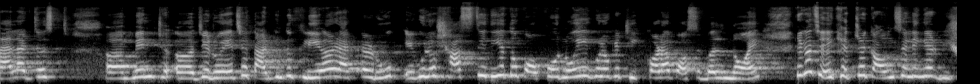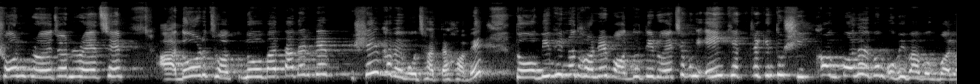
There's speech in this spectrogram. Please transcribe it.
ম্যাল অ্যাডজাস্টমেন্ট যে রয়েছে তার কিন্তু ক্লিয়ার একটা রূপ। এগুলো শাস্তি দিয়ে তো কখনোই এগুলোকে ঠিক করা পসিবল নয়। ঠিক আছে? এই ক্ষেত্রে কাউন্সেলিং এর ভীষণ প্রয়োজন রয়েছে। আদর, যত্ন বা তাদেরকে সেইভাবে বোঝাতে হবে। তো বিভিন্ন ধরনের পদ্ধতি রয়েছে এবং এই ক্ষেত্রে কিন্তু শিক্ষক বলো এবং অভিভাবক বলো,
